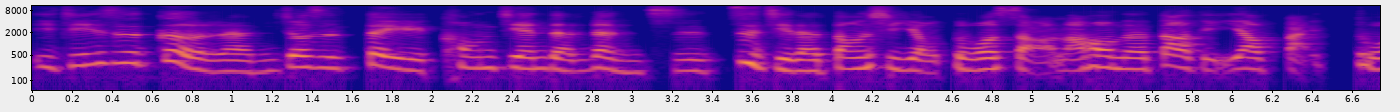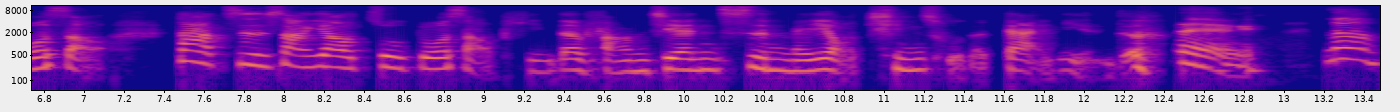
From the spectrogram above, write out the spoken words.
已经是个人，就是对于空间的认知，自己的东西有多少，然后呢，到底要摆多少，大致上要住多少平的房间是没有清楚的概念的。对，那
